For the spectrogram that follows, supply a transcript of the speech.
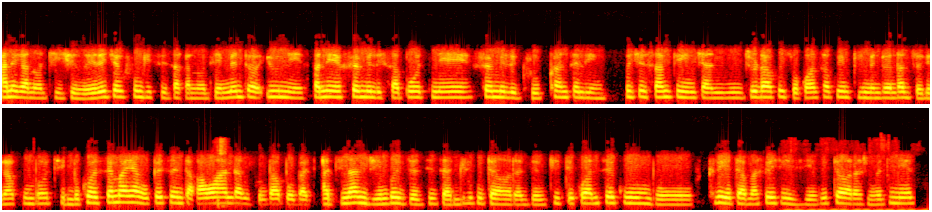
ane kana kuti chirwere chekufungisisa kana kuti mental illness pane family support nefamily group counseling which is something chandoda kuzokwanisa kuimplementa ndadzokera kumba kuti because semayoung person takawanda muzimbabwe but hatina nzvimbo idzodzi dzandiri kutaura dzekuti tikwanise kumbocreata maspaces ekutaura zvinotinesa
